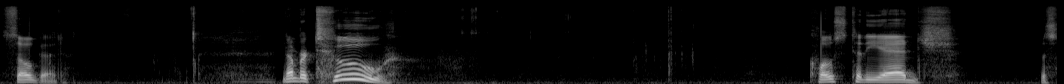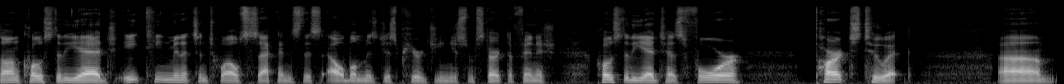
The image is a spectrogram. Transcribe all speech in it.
So good. Number two. Close to the Edge. The song Close to the Edge. 18 minutes and 12 seconds. This album is just pure genius from start to finish. Close to the Edge has four parts to it. Um,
